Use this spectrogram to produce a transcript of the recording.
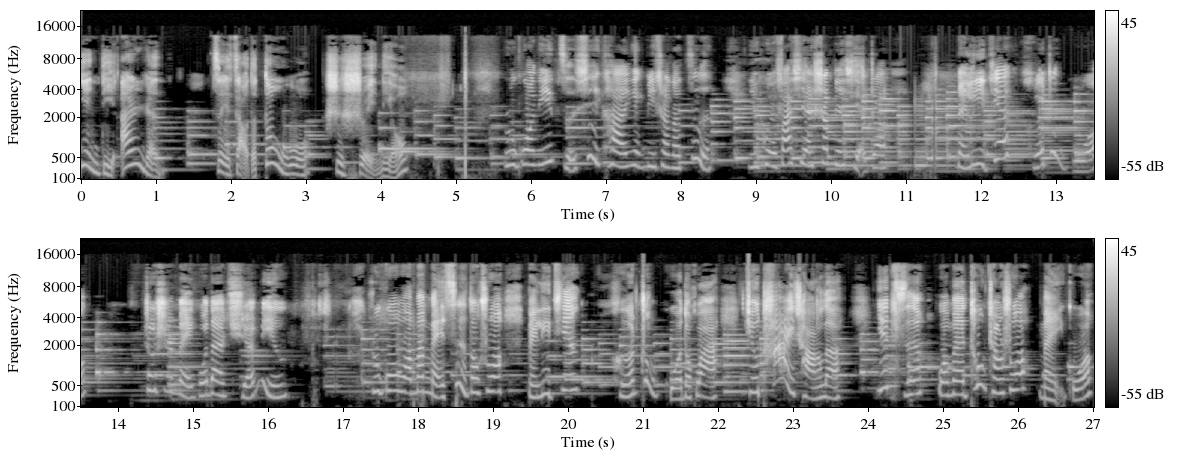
印第安人，最早的动物是水牛。如果你仔细看硬币上的字，你会发现上面写着“美利坚合众国”，这是美国的全名。如果我们每次都说“美利坚合众国”的话，就太长了。因此，我们通常说“美国”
